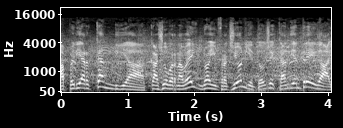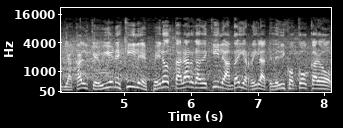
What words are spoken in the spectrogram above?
a pelear Candia. Cayó Bernabé, no hay infracción y entonces Candia entrega. Y acá el que viene es Quiles, pelota larga de Quiles, anda y arreglate, le dijo a Cócaro.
